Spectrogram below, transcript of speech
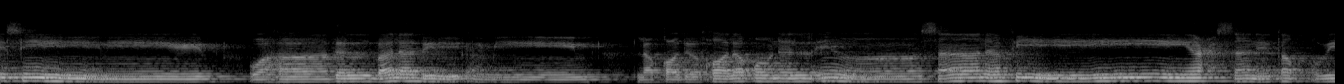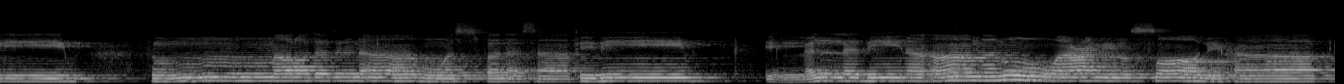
وطور سينين وهذا البلد الأمين. لقد خلقنا الإنسان في أحسن تقويم. ثم رددناه أسفل سافلين. إلا الذين آمنوا وعملوا الصالحات.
